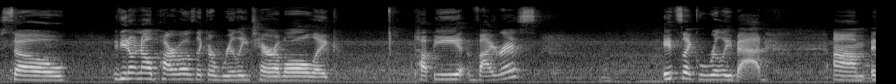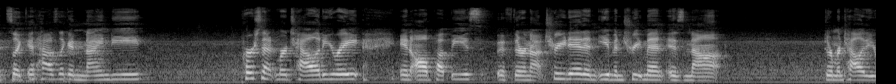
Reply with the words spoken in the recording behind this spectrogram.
So if you don't know, parvo is like a really terrible, like, puppy virus. It's like really bad. Um, it's like, it has like a 90 percent mortality rate in all puppies if they're not treated and even treatment is not their mortality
